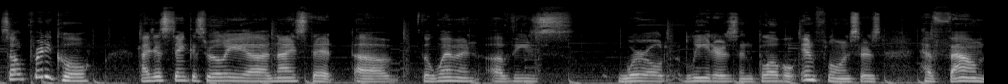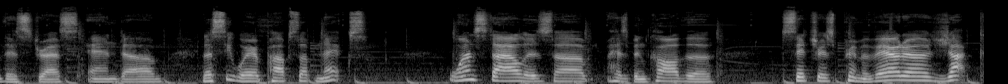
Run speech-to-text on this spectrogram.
So, pretty cool. I just think it's really uh, nice that uh, the women of these world leaders and global influencers have found this dress, and um, let's see where it pops up next. One style is uh, has been called the Citrus Primavera Jacques.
